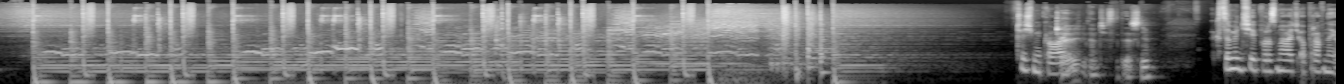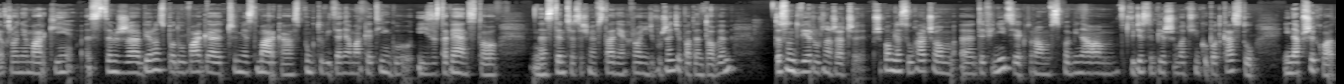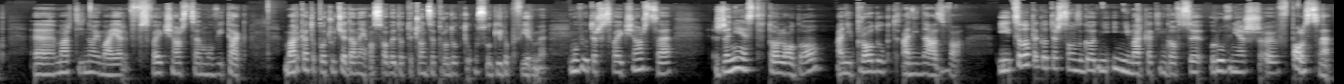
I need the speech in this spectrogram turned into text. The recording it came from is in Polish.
Cześć Mikołaj. Cześć, witam cię serdecznie. Chcemy dzisiaj porozmawiać o prawnej ochronie marki, z tym, że biorąc pod uwagę, czym jest marka z punktu widzenia marketingu i zestawiając to z tym, co jesteśmy w stanie chronić w urzędzie patentowym, to są dwie różne rzeczy. Przypomnę słuchaczom e, definicję, którą wspominałam w 21 odcinku podcastu i na przykład e, Martin Neumayer w swojej książce mówi tak. Marka to poczucie danej osoby dotyczące produktu, usługi lub firmy. Mówił też w swojej książce, że nie jest to logo, ani produkt, ani nazwa. I co do tego też są zgodni inni marketingowcy, również e, w Polsce.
